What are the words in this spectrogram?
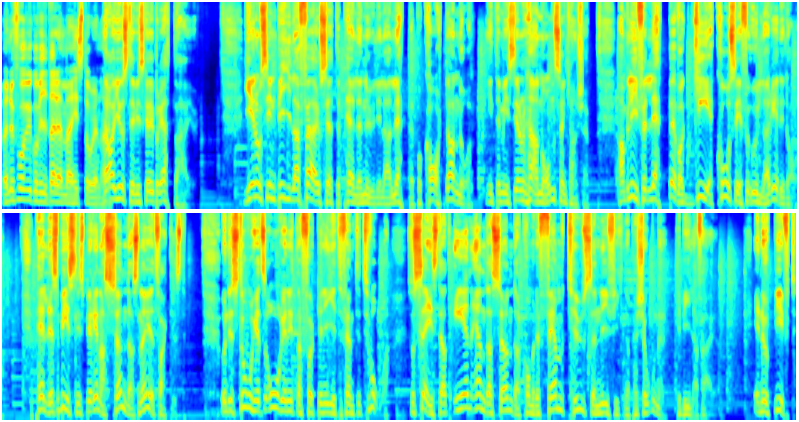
Men nu får vi gå vidare med historien här. Ja, just det. Vi ska ju berätta här ju. Genom sin bilaffär sätter Pelle nu lilla Leppe på kartan då. Inte minst genom den här annonsen kanske. Han blir för Leppe vad GKs är för Ullared idag. Pelles business blir rena söndagsnöjet faktiskt. Under storhetsåren 1949-52 så sägs det att en enda söndag kommer det 5000 nyfikna personer till bilaffären. En uppgift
